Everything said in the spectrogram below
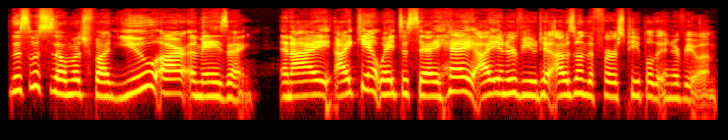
This was so much fun. You are amazing. And I I can't wait to say, hey, I interviewed him. I was one of the first people to interview him.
